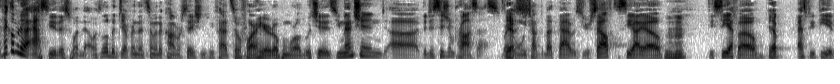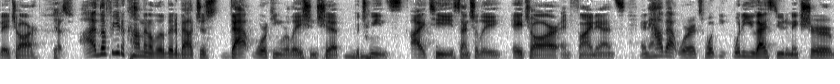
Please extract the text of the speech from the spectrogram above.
I think I'm going to ask you this one though. It's a little bit different than some of the conversations we've had so far here at Open World, which is you mentioned uh, the decision process. Right? Yes. When we talked about that, it was yourself, the CIO, the CFO, Yep. SVP of HR. yes I'd love for you to comment a little bit about just that working relationship between IT, essentially HR, and finance, and how that works. What you, what do you guys do to make sure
